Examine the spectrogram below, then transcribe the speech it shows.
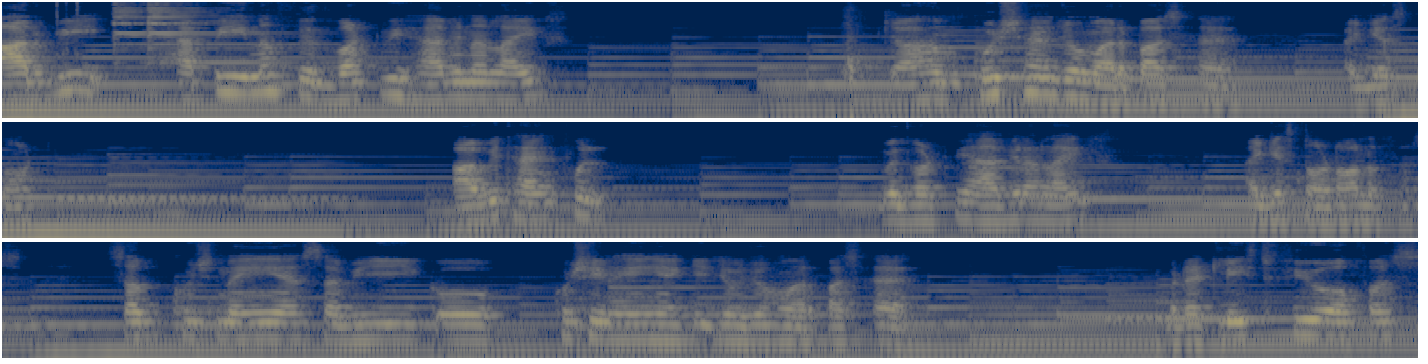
Are we happy enough with what we have in our life क्या हम खुश हैं जो हमारे पास है? I guess not are we thankful with what we have in our life I guess not all of us सब खुश नहीं है, सभी को खुशी नहीं है कि जो जो हमारे पास है। But at least few of us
